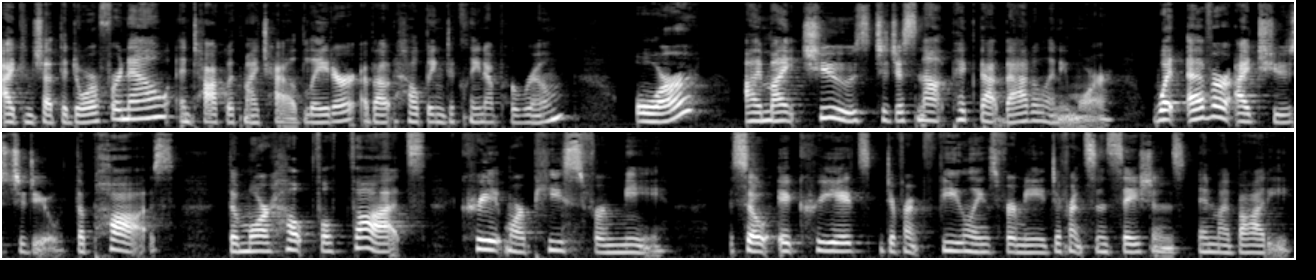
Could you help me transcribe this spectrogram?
I can shut the door for now and talk with my child later about helping to clean up her room. Or I might choose to just not pick that battle anymore. Whatever I choose to do, the pause, the more helpful thoughts create more peace for me. So it creates different feelings for me, different sensations in my body.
